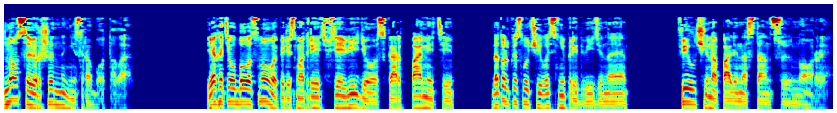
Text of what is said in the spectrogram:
но совершенно не сработало. Я хотел было снова пересмотреть все видео с карт памяти, да только случилось непредвиденное. Филчи напали на станцию Норы.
